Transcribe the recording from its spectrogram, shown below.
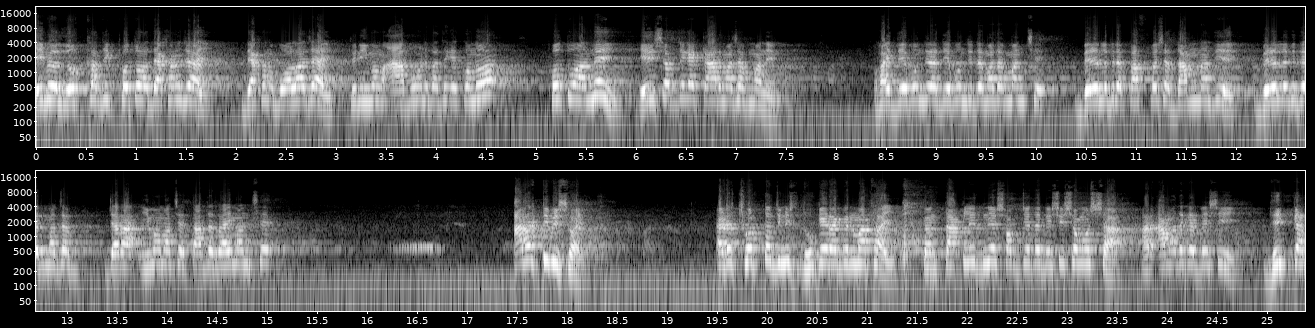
এইভাবে লক্ষাধিক ফতোয়া দেখানো যায়, দেখানো বলা যায়। তিনি ইমাম আবু থেকে কোনো ফতোয়া নেই। এই সব জায়গায় কার মাঝাব মানেন? হয় দেবন্দীরা দেবন্দিদের মাজাব মানছে, বেরেলবিরা পাঁচ পয়সা দাম না দিয়ে বেরেলবিদের মাঝাব যারা ইমাম আছে তাদের রায় মানছে। আর একটি বিষয়, একটা ছোট্ট জিনিস ঢুকে রাখবেন মাথায়, কারণ তাকলিদ নিয়ে সবচেয়ে বেশি সমস্যা আর আমাদেরকে বেশি ধিক্কার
